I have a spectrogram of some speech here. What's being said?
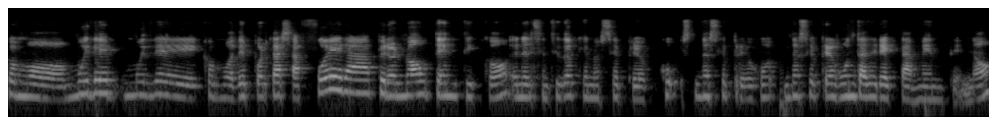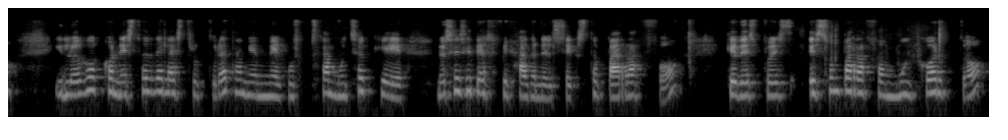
como muy de, muy de, como de puertas afuera, pero no auténtico en el sentido que no se, preocu- no se, no se pregunta directamente, ¿no? Y luego con esto de la estructura también me gusta mucho que, no sé si te has fijado en el sexto párrafo, que después es un párrafo muy corto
